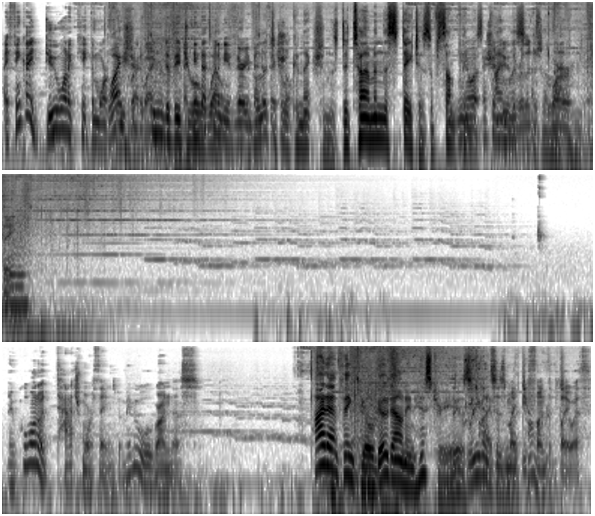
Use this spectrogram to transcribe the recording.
I think I do want to take the more Why food should right away. individual I think that's going to be very political beneficial. connections determine the status of something You know what? I should do the timeless religious as land? thing. I will want to attach more things, but maybe we'll run this. I don't think you'll go down in history The as grievances might be fun to play with.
